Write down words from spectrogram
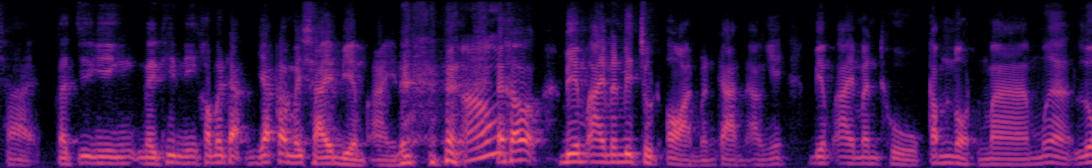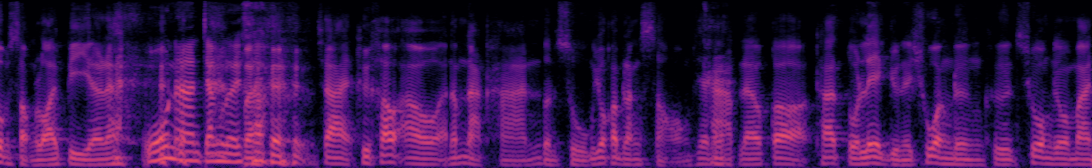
ใช่ แต่จริงๆ ในที่นี้เขาไม่ได้ยักษ์ก็ไม่ใช้ BMI นะเอ้าแต่เขา BMI มันมีจุดอ่อนเหมือนกัน เอางี้ BMI มันถูกกำหนดมาเมื่อร่วม 200 ปีแล้วนะ โอ้ นานจังเลยครับ ใช่ คือเขาเอาน้ำหนักหารส่วนสูงยกกำลังสองใช่ไหมครับแล้วก็ถ้าตัวเลขอยู่ในช่วงหนึ่งคือช่วงประมาณ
